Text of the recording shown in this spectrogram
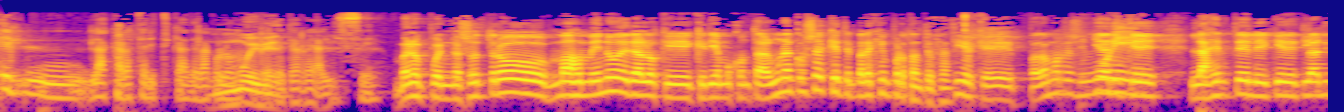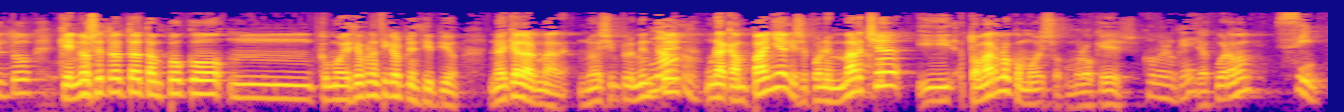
el- las características de la bien. que te realice. Bueno, pues nosotros más o menos era lo que queríamos contar. ¿Alguna cosa que te parezca importante, Francisca? Que podamos reseñar y que la gente le quede clarito que no se trata tampoco, mm, como decía Francisca al principio, no hay que alarmar. No es simplemente No. una campaña que se pone en marcha y tomarlo como eso, como lo que es. Como lo que es. ¿De acuerdo? Sí,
